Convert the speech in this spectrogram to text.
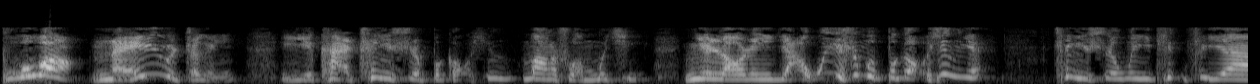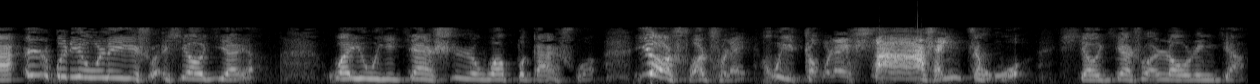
不忘奶育之恩。一看陈氏不高兴，忙说：“母亲，你老人家为什么不高兴呢？”陈氏闻听此言，而不流泪，说：“小姐呀，我有一件事我不敢说，要说出来会招来杀身之祸。”小姐说：“老人家，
